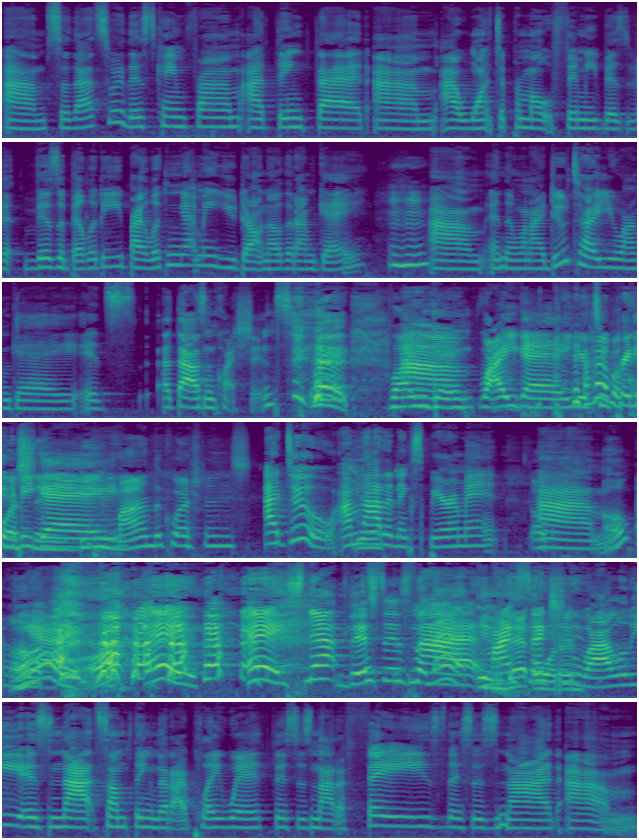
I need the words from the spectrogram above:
Um, so that's where this came from. I think that um, I want to promote femi vis- visibility. By looking at me, you don't know that I'm gay. Mm-hmm. Um, and then when I do tell you I'm gay, it's a thousand questions. Right. Why are you gay? Um, Why are you gay? You're too pretty to be gay. Do you mind the questions? I do. I'm not an experiment. Um, Oh. yeah. hey, hey, snap. This is not my that order. sexuality is not something that I play with. This is not a phase. This is not um,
